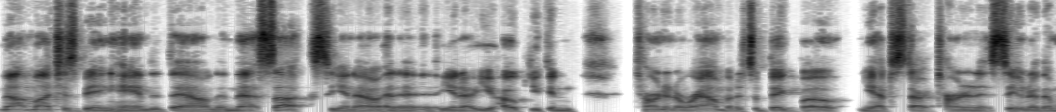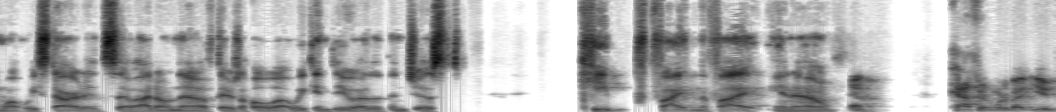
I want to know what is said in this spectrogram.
not much is being handed down and that sucks you know? And uh, you know you hope you can turn it around but it's a big boat. You have to start turning it sooner than what we started. So i don't know if there's a whole lot we can do other than just keep fighting the fight you know? Yeah. Catherine what about you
